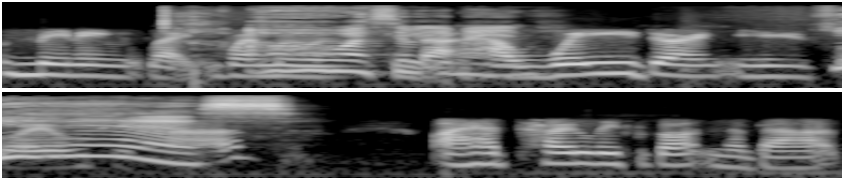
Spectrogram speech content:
meaning like when we Oh, were talking about how we don't use loyalty cards, I had totally forgotten about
